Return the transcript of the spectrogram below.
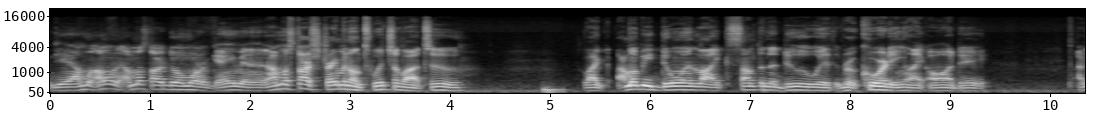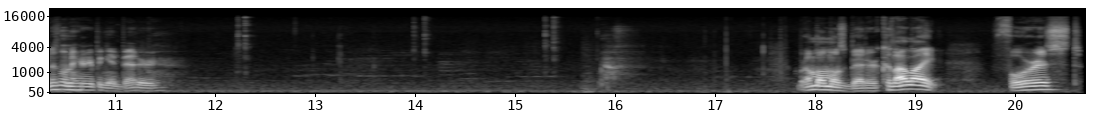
Yeah, I'm, I'm, I'm gonna start doing more gaming. I'm gonna start streaming on Twitch a lot too. Like I'm gonna be doing like something to do with recording like all day. I just want to hurry up and get better. But I'm almost better because I like Forest.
